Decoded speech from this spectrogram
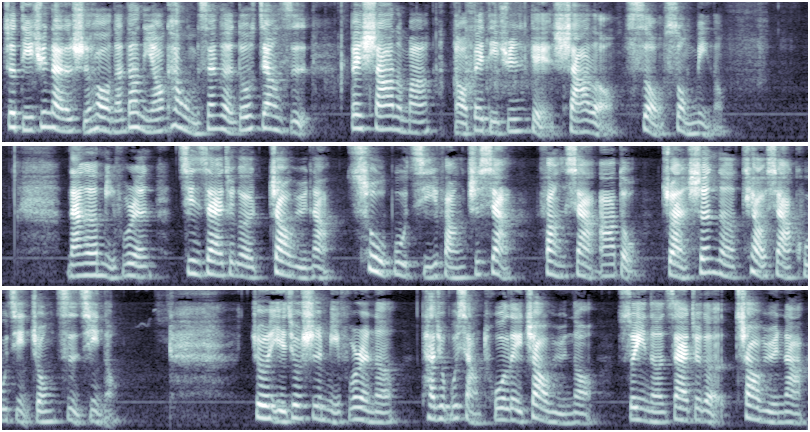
这敌军来的时候，难道你要看我们三个人都这样子？”被杀了吗？哦，被敌军给杀了，送送命了。然而米夫人竟在这个赵云呐猝不及防之下放下阿斗，转身呢跳下枯井中自尽了。就也就是米夫人呢，她就不想拖累赵云了，所以呢，在这个赵云呐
